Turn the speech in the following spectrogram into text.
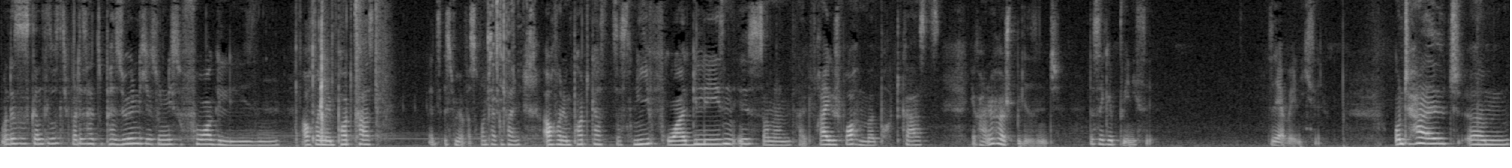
Und das ist ganz lustig, weil das halt so persönlich ist und nicht so vorgelesen. Auch wenn im Podcast, jetzt ist mir was runtergefallen, auch wenn im Podcast das nie vorgelesen ist, sondern halt frei gesprochen, weil Podcasts ja keine Hörspiele sind. Das ergibt wenig Sinn. Sehr wenig Sinn. Und halt, ähm,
